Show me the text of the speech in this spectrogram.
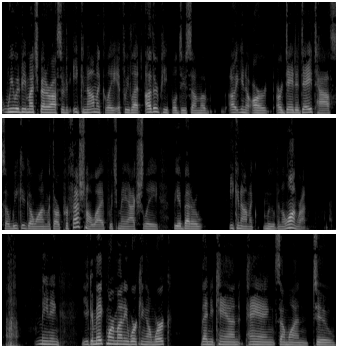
we would be much better off sort of economically if we let other people do some of uh, you know our our day-to-day tasks so we could go on with our professional life which may actually be a better economic move in the long run. Meaning you can make more money working on work than you can paying someone to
